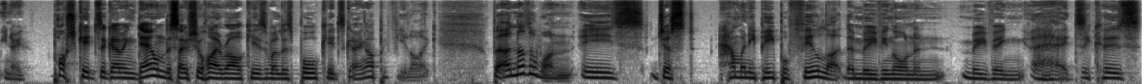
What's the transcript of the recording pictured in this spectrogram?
you know, posh kids are going down the social hierarchy as well as poor kids going up, if you like. But another one is just how many people feel like they're moving on and moving ahead. Because,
